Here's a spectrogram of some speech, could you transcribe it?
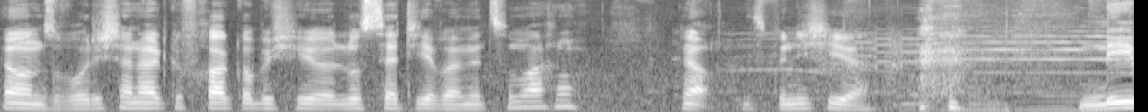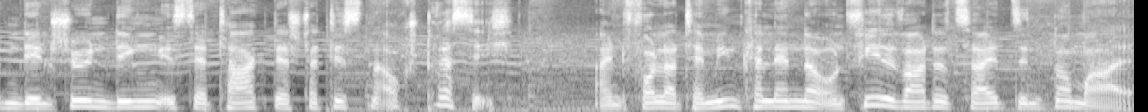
Ja, und so wurde ich dann halt gefragt, ob ich hier Lust hätte, hierbei mitzumachen. Ja, jetzt bin ich hier. Neben den schönen Dingen ist der Tag der Statisten auch stressig. Ein voller Terminkalender und viel Wartezeit sind normal.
